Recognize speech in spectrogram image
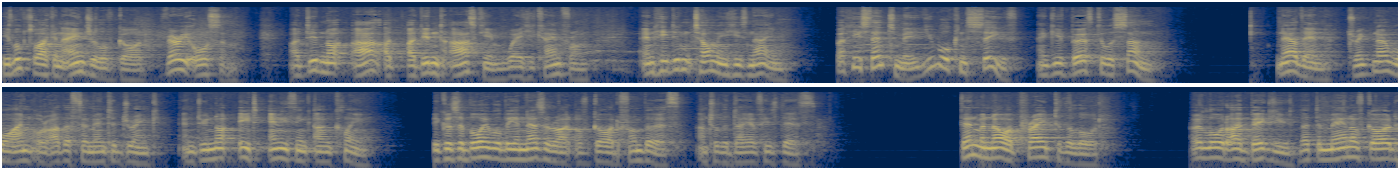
He looked like an angel of God, very awesome. I, did not, I didn't ask him where he came from, and he didn't tell me his name. But he said to me, You will conceive and give birth to a son. Now then, drink no wine or other fermented drink, and do not eat anything unclean because the boy will be a Nazarite of God from birth until the day of his death. Then Manoah prayed to the Lord, O Lord, I beg you, let the man of God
